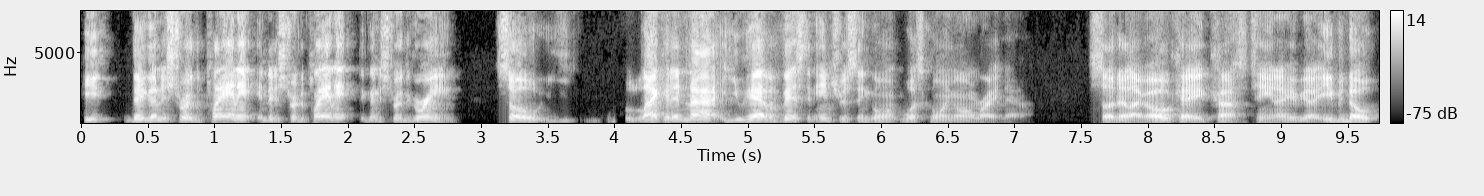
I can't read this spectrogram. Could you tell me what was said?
he they're gonna destroy the planet, and they destroy the planet, they're gonna destroy the green. So, like it or not, you have a vested interest in going what's going on right now. So they're like, okay, Constantine, I hear you. Even though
